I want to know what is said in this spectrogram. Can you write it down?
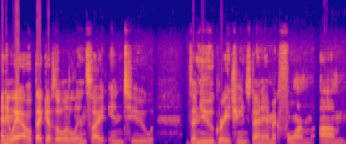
Anyway, I hope that gives a little insight into the new grade change dynamic form. Um,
